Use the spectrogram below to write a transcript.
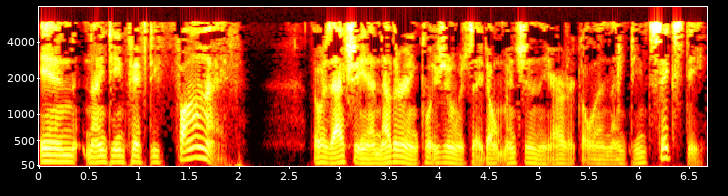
in 1955. There was actually another inclusion, which they don't mention in the article, in 1960,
